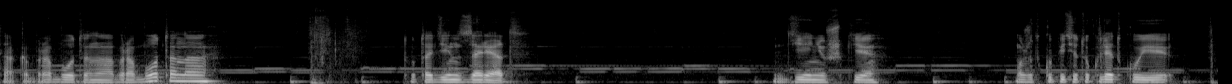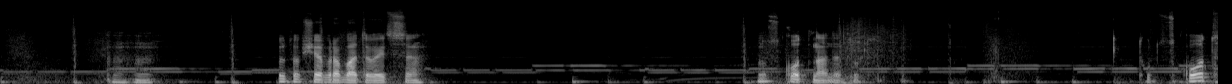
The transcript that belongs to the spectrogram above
Так, обработано, обработано. Тут один заряд. Денюжки. Может купить эту клетку и... Мгм. Тут вообще обрабатывается. Ну, скот надо тут. Тут скот.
